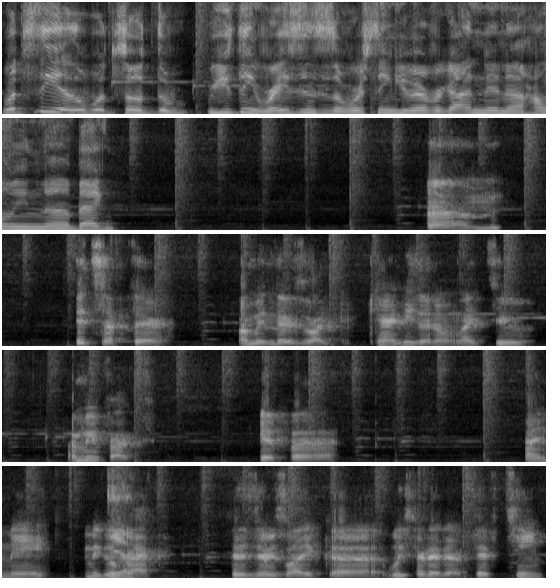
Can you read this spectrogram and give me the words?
What's the uh, what? So the you think raisins is the worst thing you've ever gotten in a Halloween uh, bag? Um, it's up there. I mean, there's like candies I don't like too. I mean, in fact, if uh, I may, let me go Yeah. back because there's like uh, we started at 15,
